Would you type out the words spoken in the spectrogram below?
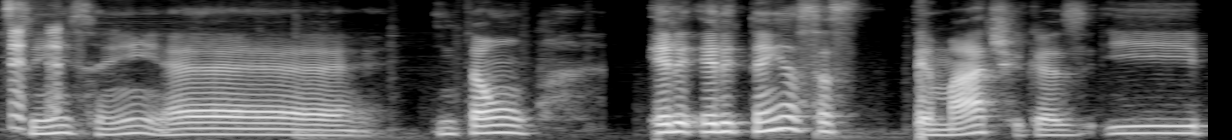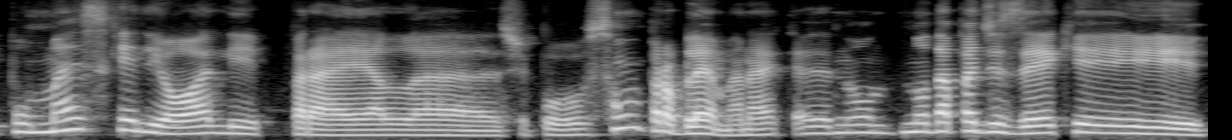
Sim, sim. É... Então, ele, ele tem essas temáticas e por mais que ele olhe pra elas, tipo, são um problema, né? Não, não dá pra dizer que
